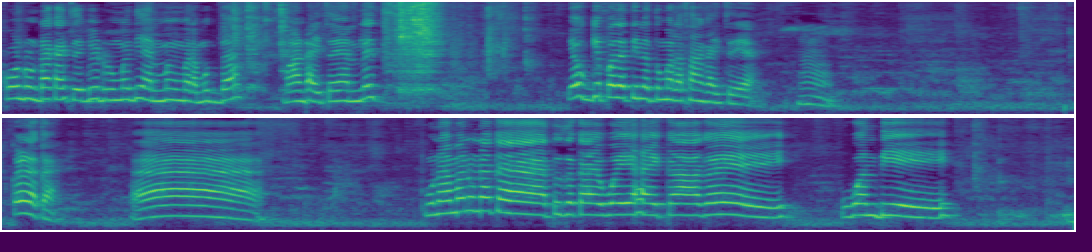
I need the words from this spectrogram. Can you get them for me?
कोंडून टाकायचं आहे बेडरूममध्ये आणि मग मला मुद्दा मांडायचा आहे आणि लयच योग्य पद्धतीनं तुम्हाला सांगायचं आहे. कळलं का? आ. पुन्हा म्हणू नका तुझं काय वय आहे का गय वंदे हम्म.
